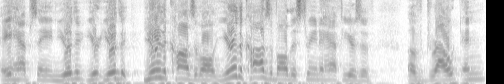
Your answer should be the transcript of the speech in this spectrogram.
Ahab saying, you're the, you're, you're, the, you're the cause of all, you're the cause of all this three and a half years of, of drought. And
